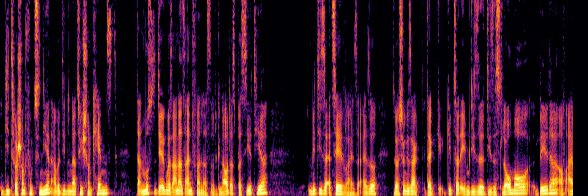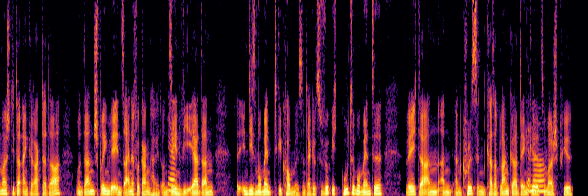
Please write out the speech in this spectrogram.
die zwar schon funktionieren, aber die du natürlich schon kennst, dann musst du dir irgendwas anderes einfallen lassen. Und genau das passiert hier mit dieser Erzählweise. Also, du hast schon gesagt, da gibt's halt eben diese, diese Slow-Mo-Bilder. Auf einmal steht dann ein Charakter da und dann springen wir in seine Vergangenheit und Ja. sehen, wie er dann in diesen Moment gekommen ist. Und da gibt's wirklich gute Momente, wenn ich da an, an, an Chris in Casablanca denke, Genau. zum Beispiel,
